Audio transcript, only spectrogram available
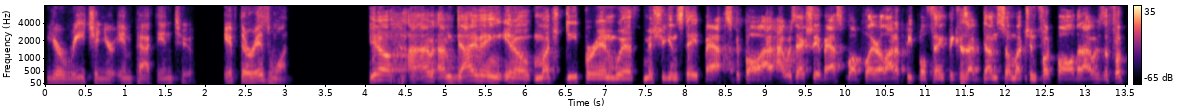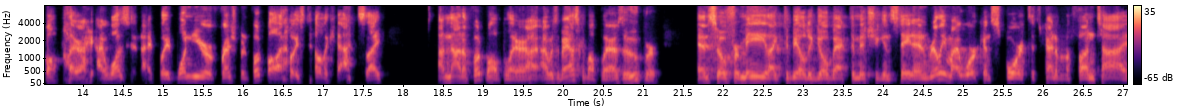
your reach and your impact into, if there is one? You know, I, am diving, you know, much deeper in with Michigan State basketball. I, I, was actually a basketball player. A lot of people think because I've done so much in football that I was a football player. I, I wasn't. I played one year of freshman football. I always tell the guys, like, I'm not a football player. I, I was a basketball player. I was a hooper. And so for me, like to be able to go back to Michigan State and really my work in sports, it's kind of a fun tie,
